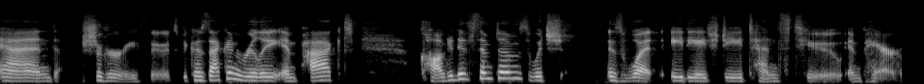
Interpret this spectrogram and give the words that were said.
and sugary foods because that can really impact cognitive symptoms, which is what ADHD tends to impair.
